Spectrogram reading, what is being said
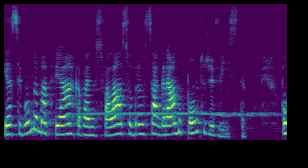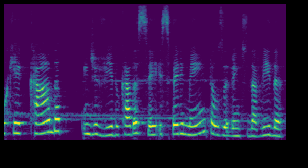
e a segunda matriarca vai nos falar sobre um sagrado ponto de vista. Porque cada indivíduo, cada ser experimenta os eventos da vida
